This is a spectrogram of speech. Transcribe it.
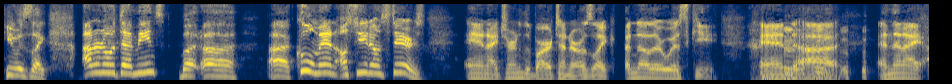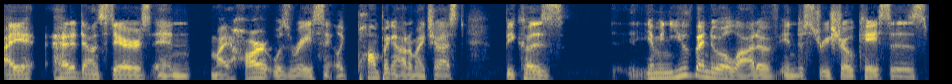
he was like, I don't know what that means, but, uh, uh, cool, man. I'll see you downstairs. And I turned to the bartender. I was like, another whiskey. And, uh, and then I, I headed downstairs and my heart was racing, like pumping out of my chest because I mean, you've been to a lot of industry showcases.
